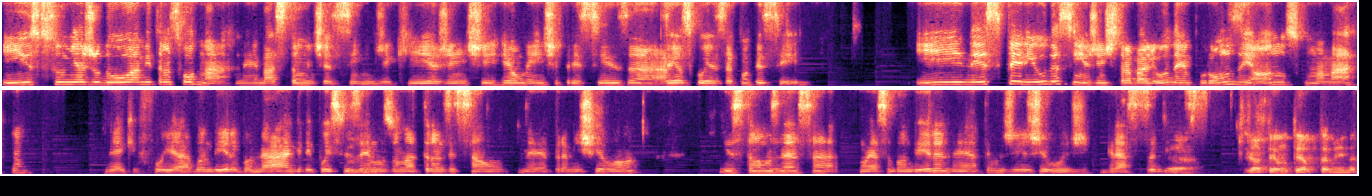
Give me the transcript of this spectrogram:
E isso me ajudou a me transformar, né, bastante assim, de que a gente realmente precisa fazer as coisas acontecerem. E nesse período, assim, a gente trabalhou, né, por 11 anos com uma marca, né, que foi a bandeira Bandag. Depois uhum. fizemos uhum. uma transição, né, para Michelin. e estamos nessa com essa bandeira, né, até os dias de hoje, graças a Deus. É, já tem um tempo também, né?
